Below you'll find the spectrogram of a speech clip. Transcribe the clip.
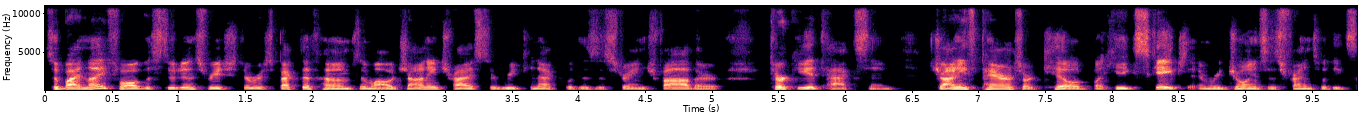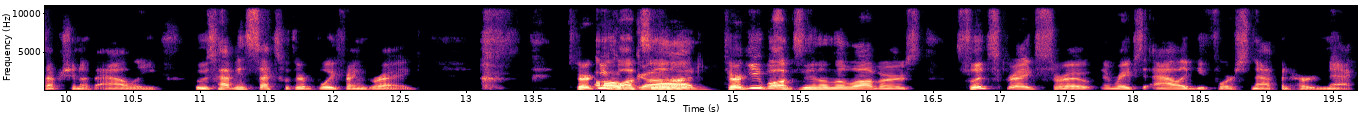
So by nightfall, the students reach their respective homes, and while Johnny tries to reconnect with his estranged father, Turkey attacks him. Johnny's parents are killed, but he escapes and rejoins his friends with the exception of Allie, who's having sex with her boyfriend Greg. Turkey Oh, walks in on, Turkey walks in on the lovers, slits Greg's throat, and rapes Allie before snapping her neck.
